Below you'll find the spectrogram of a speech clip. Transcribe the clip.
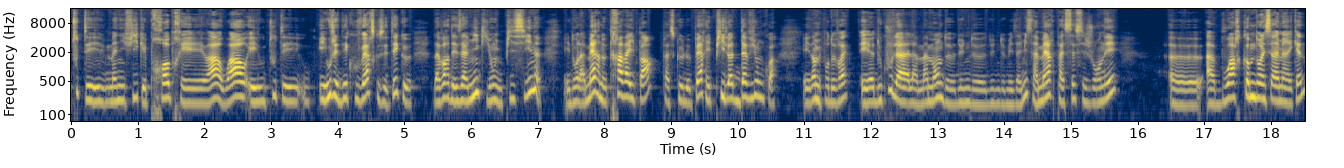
tout est magnifique et propre et ah, waouh, et où tout est, et où j'ai découvert ce que c'était que d'avoir des amis qui ont une piscine et dont la mère ne travaille pas parce que le père est pilote d'avion, quoi. Et non, mais pour de vrai. Et euh, du coup, la, la maman de- d'une de, d'une de mes amies, sa mère passait ses journées euh, à boire comme dans les séries américaines.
